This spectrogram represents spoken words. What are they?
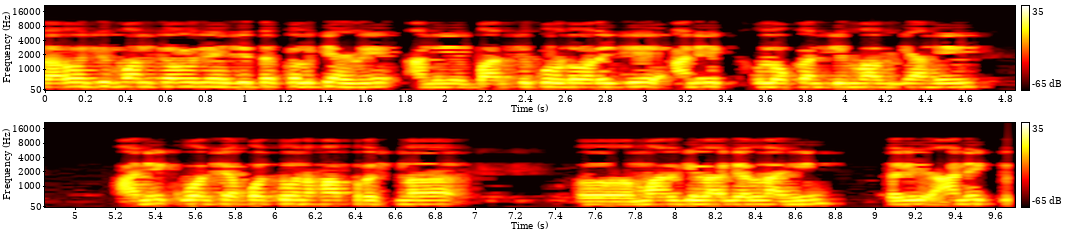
सार्वजनिक बांधकामाने याची दखल घ्यावी आणि बार्शी कोरडवाडीची अनेक लोकांची मागणी आहे. अनेक वर्षापासून हा प्रश्न मार्गी लागलेला नाही. तरी अनेक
